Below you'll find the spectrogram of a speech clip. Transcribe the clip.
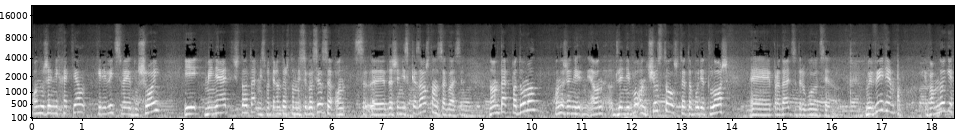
он уже не хотел кривить своей душой, и менять что-то, несмотря на то, что он не согласился, он э, даже не сказал, что он согласен, но он так подумал, он уже не, он, для него он чувствовал, что это будет ложь э, продать за другую цену. Мы видим во многих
